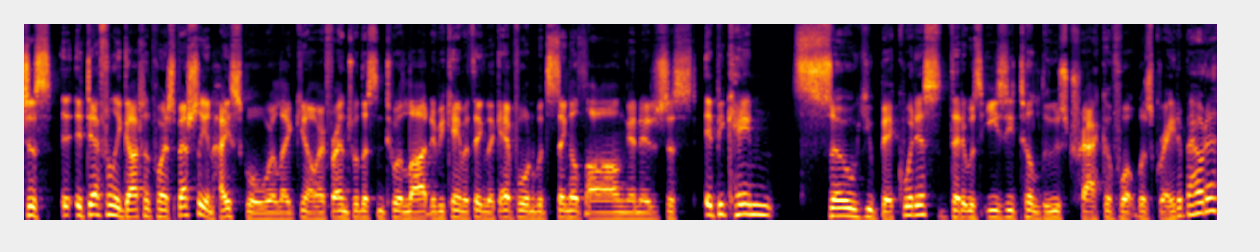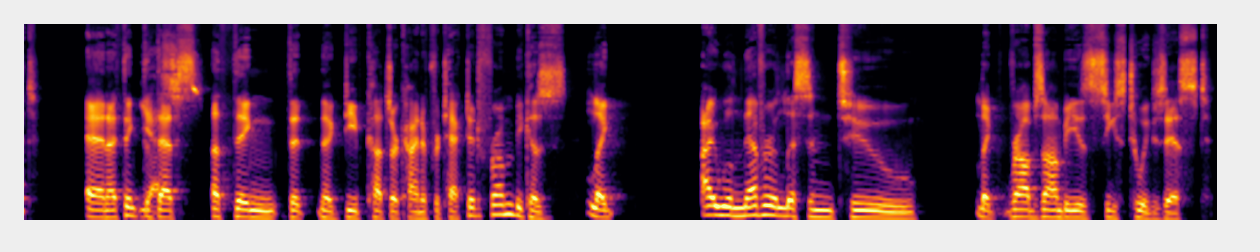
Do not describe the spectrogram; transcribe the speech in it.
just it it definitely got to the point, especially in high school, where like you know my friends would listen to a lot. It became a thing. Like everyone would sing along, and it's just it became so ubiquitous that it was easy to lose track of what was great about it. And I think that Yes. that's a thing that like deep cuts are kind of protected from because like I will never listen to like Rob Zombie's Cease to Exist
